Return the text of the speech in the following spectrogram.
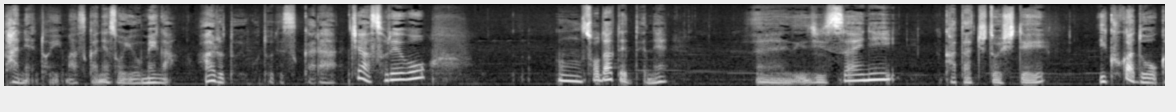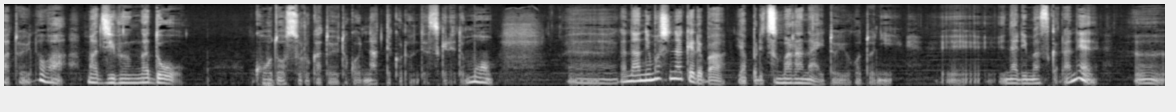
種といいますかねそういう芽があるということですからじゃあそれを、うん、育ててね、えー、実際に形としていくかどうかというのは、まあ、自分がどう行動するかというところになってくるんですけれども、えー、何もしなければやっぱりつまらないということに、えー、なりますからね、うん、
